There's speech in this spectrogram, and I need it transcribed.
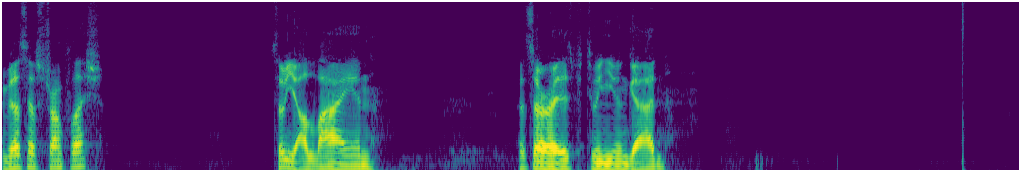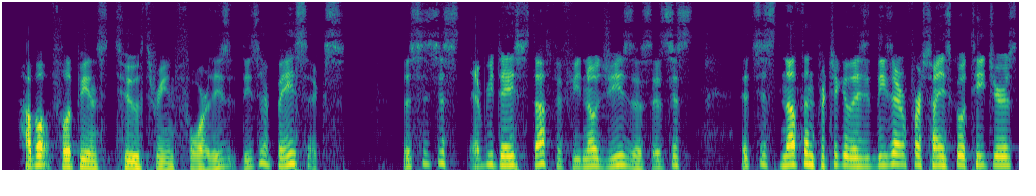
Anybody else have strong flesh? Some of y'all lying. That's all right. It's between you and God. How about Philippians 2, 3, and 4? These, these are basics. This is just everyday stuff if you know Jesus. It's just it's just nothing particular. These aren't for Sunday school teachers.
